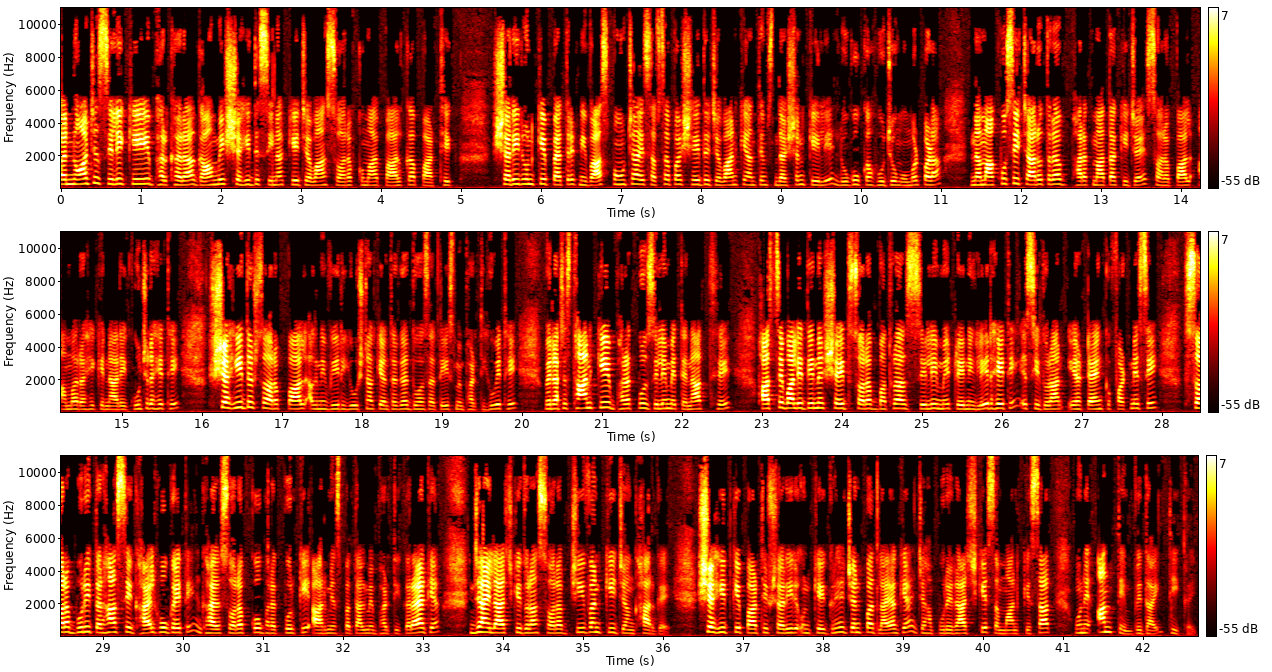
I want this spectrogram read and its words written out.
कन्नौज ज़िले के भरखरा गाँव में शहीद सेना के जवान सौरभ कुमार पाल का पार्थिव शरीर उनके पैतृक निवास पहुँचा। इस अवसर पर शहीद जवान के अंतिम दर्शन के लिए लोगों का हुजूम उमड़ पड़ा। नमाखों से चारों तरफ़ भारत माता की जय। सौरभ पाल अमर रहे के नारे गूंज रहे थे। शहीद सौरभ पाल अग्निवीर योजना के अंतर्गत 2023 में भर्ती हुए थे। वे राजस्थान के भरतपुर ज़िले में तैनात थे। हादसे वाले दिन शहीद सौरभ मथुरा ज़िले में ट्रेनिंग ले रहे थे। इसी दौरान एयर टैंक फटने से सौरभ बुरी तरह से घायल हो गए थे। घायल सौरभ को भरतपुर के आर्मी अस्पताल में भर्ती कराया गया, जहाँ इलाज के दौरान सौरभ जीवन की जंग हार गए। शहीद के पार्थिव शरीर उनके गृह जनपद लाया गया, जहाँ पूरे राजकीय सम्मान के साथ उन्हें अंतिम विदाई दी गई।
